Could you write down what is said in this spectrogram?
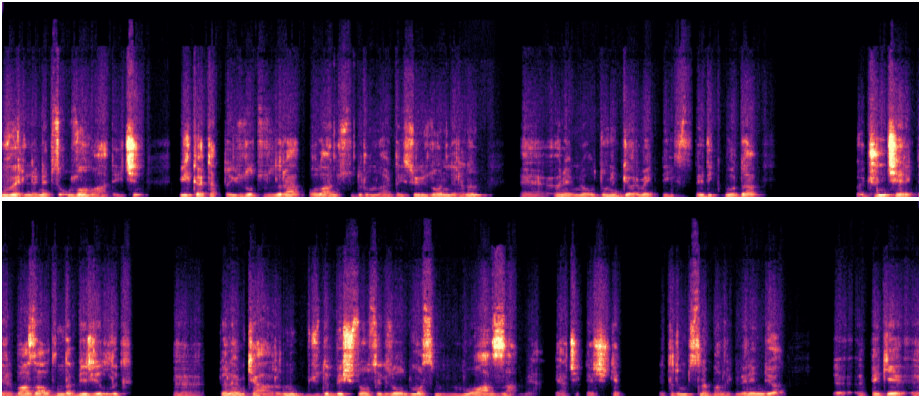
bu verilerin hepsi uzun vade için. İlk etapta 130 lira, olağanüstü durumlarda ise 110 liranın e, önemli olduğunu görmekteyiz dedik burada. Üçüncü çeyrekler baz aldığında bir yıllık e, dönem karının %518 olması muazzam yani. Gerçekten şirket yatırımcısına bana güvenin diyor. E, peki e,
